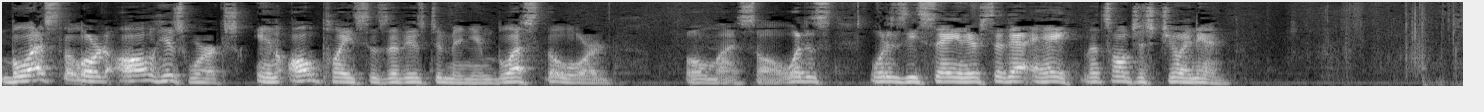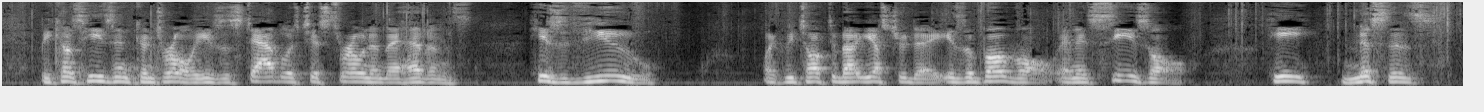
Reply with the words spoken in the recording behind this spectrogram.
Bless the Lord, all his works in all places of his dominion. Bless the Lord, O my soul. What is, what is he saying here? Said hey, let's all just join in because he's in control. He's established his throne in the heavens. His view, like we talked about yesterday, is above all and it sees all. He misses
